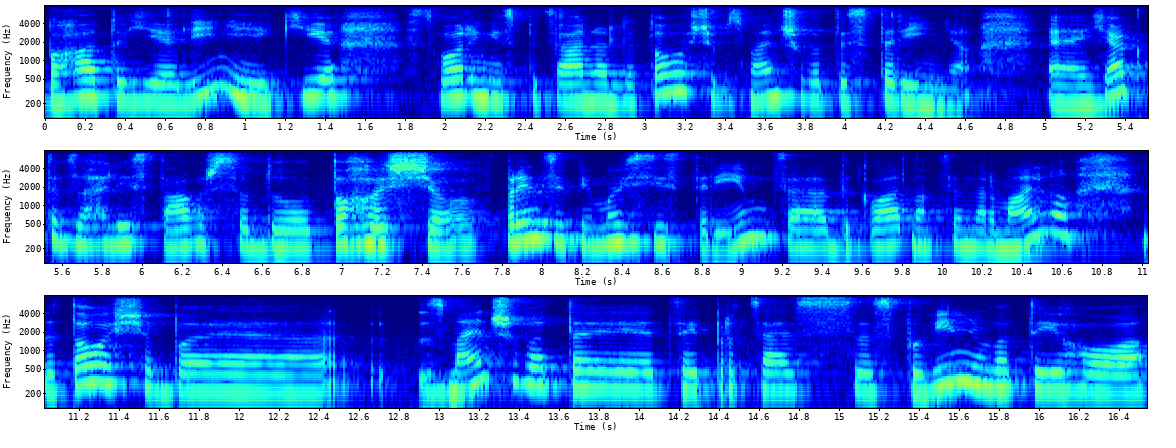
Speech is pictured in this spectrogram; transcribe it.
багато є ліній, які створені спеціально для того, щоб зменшувати старіння. Е, як ти взагалі ставишся до того, що в принципі ми всі старіємо, це адекватно, це нормально, до того, щоб е, зменшувати цей процес, сповільнювати його,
